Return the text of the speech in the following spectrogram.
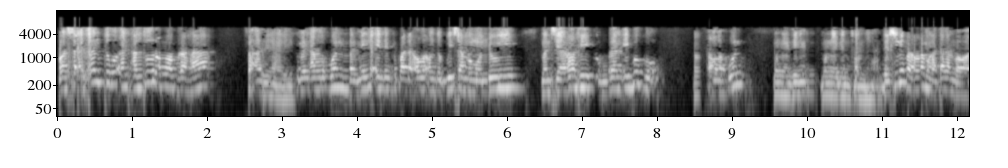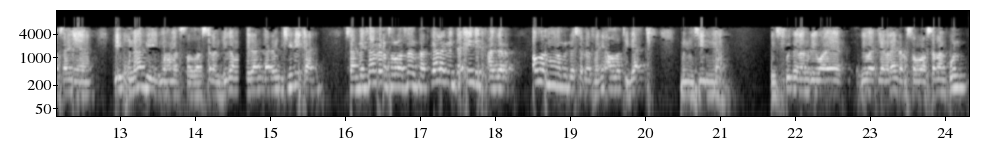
Wasa'dzantu an azura qabraha fa'adhinali. Kemudian aku pun meminta izin kepada Allah untuk bisa mengunjungi, menziarahi kuburan ibuku. Allah pun mengizin, mengizinkannya. Di sini para orang mengatakan bahwasanya ibu Nabi Muhammad SAW juga keadaan kesyirikan. Sampai-sampai Rasulullah SAW tatkala minta izin agar Allah mengambil dosa-dosanya, Allah tidak mengizinkan. Disebut dalam riwayat riwayat yang lain Rasulullah SAW pun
